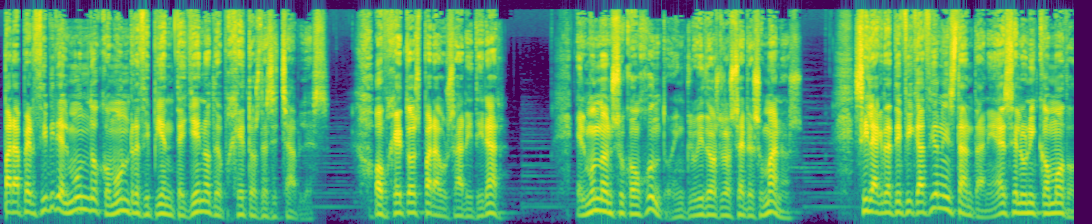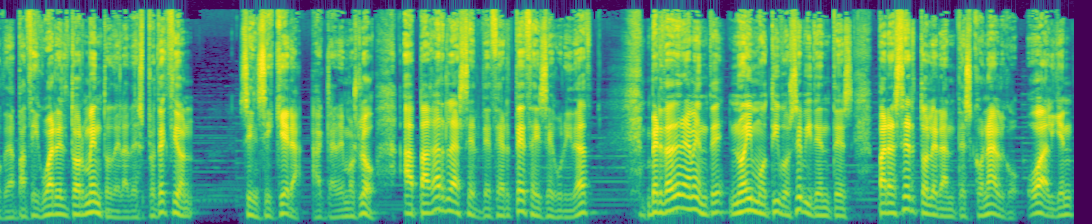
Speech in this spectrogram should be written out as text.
para percibir el mundo como un recipiente lleno de objetos desechables. Objetos para usar y tirar. El mundo en su conjunto, incluidos los seres humanos. Si la gratificación instantánea es el único modo de apaciguar el tormento de la desprotección, sin siquiera, aclarémoslo, apagar la sed de certeza y seguridad, verdaderamente no hay motivos evidentes para ser tolerantes con algo o alguien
